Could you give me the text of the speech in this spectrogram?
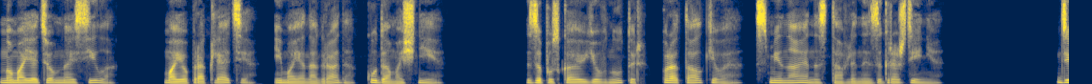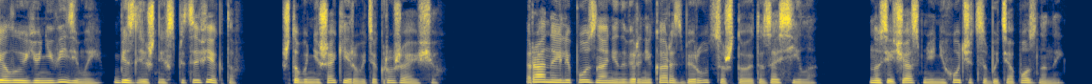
Но моя темная сила, мое проклятие и моя награда куда мощнее. Запускаю ее внутрь, проталкивая, сминая наставленные заграждения. Делаю ее невидимой, без лишних спецэффектов, чтобы не шокировать окружающих. Рано или поздно они наверняка разберутся, что это за сила. Но сейчас мне не хочется быть опознанной.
